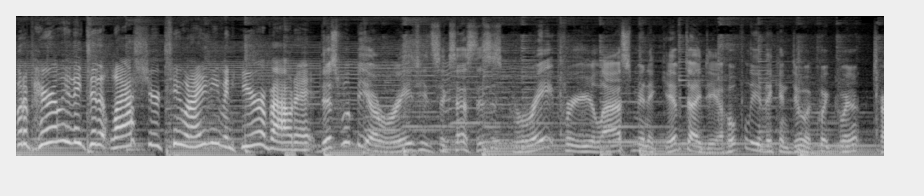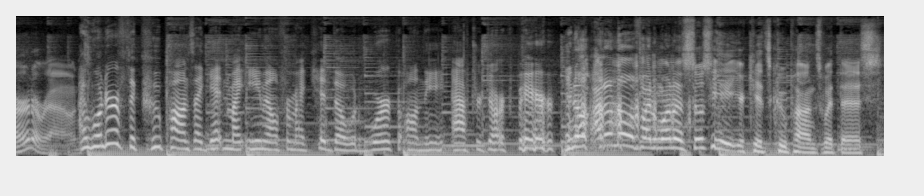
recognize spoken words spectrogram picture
But apparently they did it last year too and I didn't even hear about it. This would be a raging success. This is great for your last minute gift idea. Hopefully, they can do a quick turnaround. I wonder if the coupons I get in my email for my kid though would work on the After Dark Bear. You know, I don't know if I'd want to associate your kids' coupons with this.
